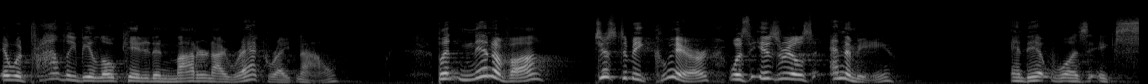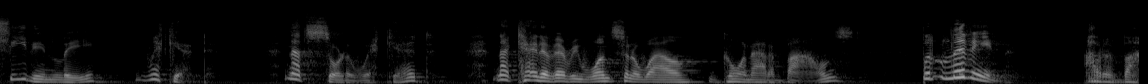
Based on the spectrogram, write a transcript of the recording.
it would probably be located in modern Iraq right now. But Nineveh, just to be clear, was Israel's enemy, and it was exceedingly wicked. Not sort of wicked, not kind of every once in a while going out of bounds, but living out of bounds.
